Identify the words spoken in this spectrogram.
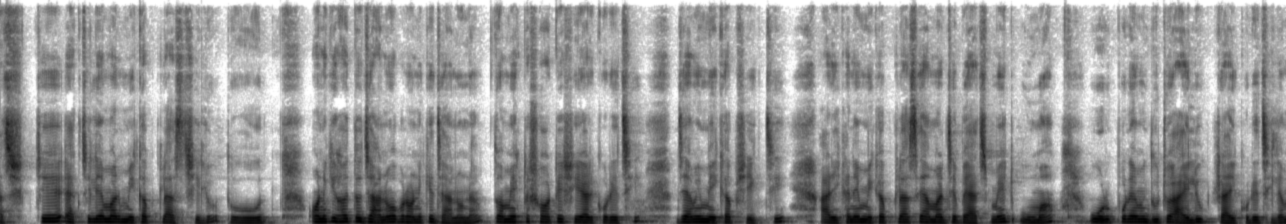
আজকে অ্যাকচুয়ালি আমার মেকআপ ক্লাস ছিল, তো অনেকে হয়তো জানো আবার অনেকে জানো না। তো আমি একটা শর্টে শেয়ার করেছি যে আমি মেকআপ শিখছি। আর এখানে মেকআপ ক্লাসে আমার যে ব্যাচমেট উমা, ওর উপরে আমি দুটো আই লুক ট্রাই করেছিলাম।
